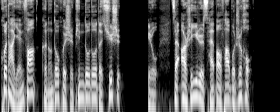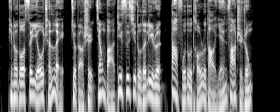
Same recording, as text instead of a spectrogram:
扩大研发，可能都会是拼多多的趋势。比如，在二十一日财报发布之后，拼多多 CEO 陈磊就表示将把第四季度的利润大幅度投入到研发之中。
